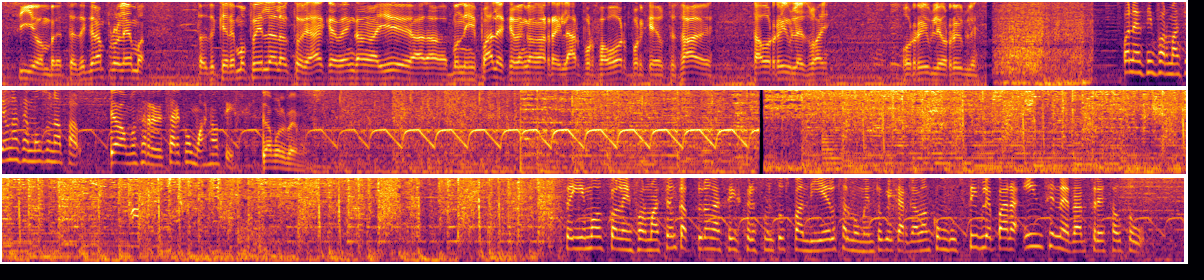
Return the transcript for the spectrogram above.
Sí, hombre, este es el gran problema. Entonces, queremos pedirle a las autoridades que vengan allí, a las municipales, que vengan a arreglar, por favor, porque usted sabe, está horrible eso ahí. Horrible, horrible. Con esta información hacemos una pausa. Ya vamos a regresar con más noticias. Ya volvemos. Seguimos con la información. Capturan a seis presuntos pandilleros al momento que cargaban combustible para incinerar tres autobuses.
